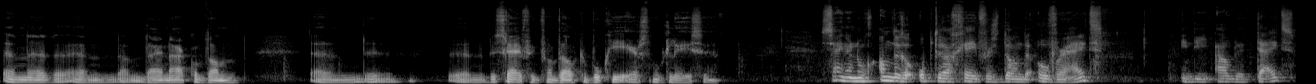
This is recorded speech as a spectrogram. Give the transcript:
En, uh, en dan, daarna komt dan een, een beschrijving van welke boeken je eerst moet lezen. Zijn er nog andere opdrachtgevers dan de overheid in die oude tijd?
